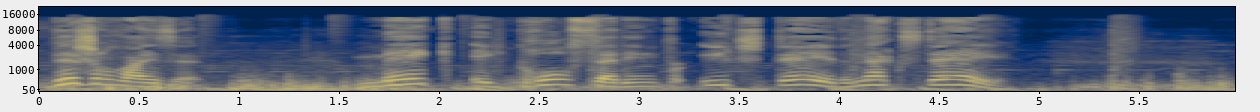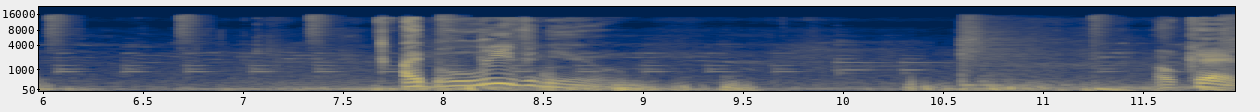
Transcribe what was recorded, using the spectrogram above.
Visualize it. Make a goal setting for each day, the next day. I believe in you. Okay,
